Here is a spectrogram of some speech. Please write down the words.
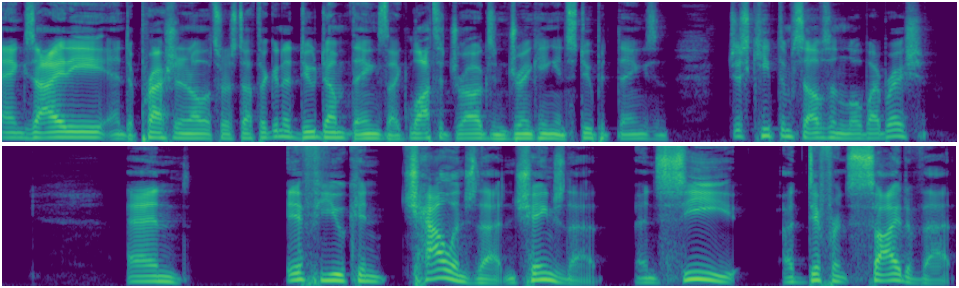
anxiety and depression and all that sort of stuff, they're going to do dumb things like lots of drugs and drinking and stupid things and just keep themselves in low vibration. And if you can challenge that and change that and see a different side of that,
